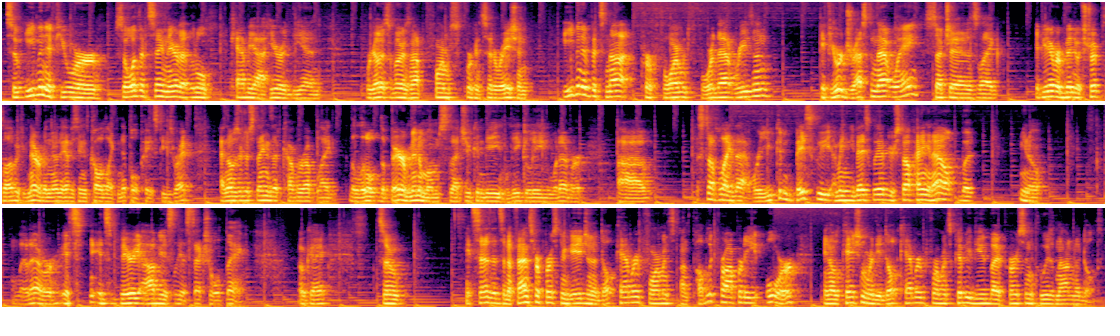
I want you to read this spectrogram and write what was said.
So even if you're, so what that's saying there, that little caveat here at the end, regardless of whether it's not performed for consideration, even if it's not performed for that reason, if you're dressed in that way, such as like if you've ever been to a strip club, if you've never been there, they have these things called like nipple pasties, right? And those are just things that cover up like the little, the bare minimum so that you can be legally whatever, uh, stuff like that, where you can basically, I mean, you basically have your stuff hanging out, but you know, whatever. It's it's very obviously a sexual thing. Okay, so it says it's an offense for a person to engage in adult cabaret performance on public property or in a location where the adult cabaret performance could be viewed by a person who is not an adult.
